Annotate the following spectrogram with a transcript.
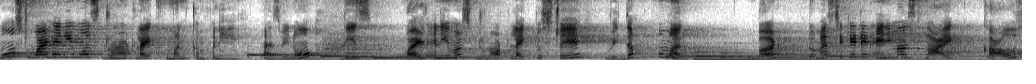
Most wild animals do not like human company. As we know, these wild animals do not like to stay with the human. But domesticated animals like cows,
